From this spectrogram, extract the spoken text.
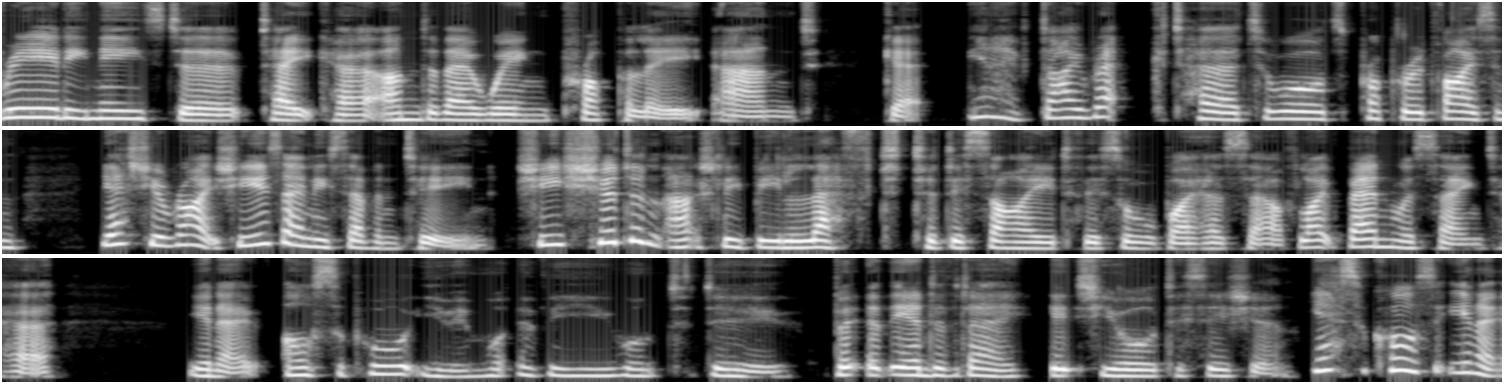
really needs to take her under their wing properly and get, you know, direct her towards proper advice. And yes, you're right. She is only 17. She shouldn't actually be left to decide this all by herself. Like Ben was saying to her, you know, I'll support you in whatever you want to do. But at the end of the day, it's your decision. Yes, of course, you know,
